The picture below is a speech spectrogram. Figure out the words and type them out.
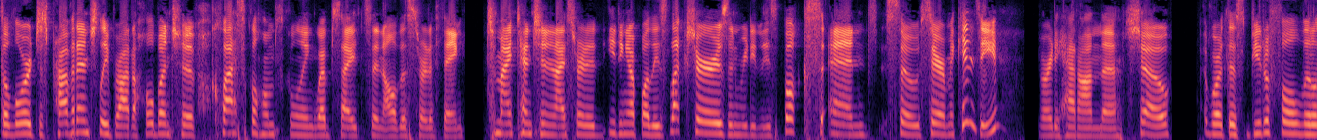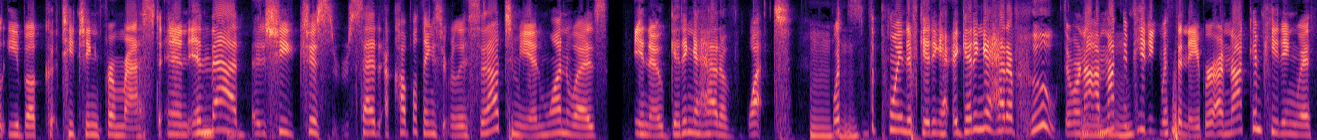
the Lord just providentially brought a whole bunch of classical homeschooling websites and all this sort of thing to my attention. And I started eating up all these lectures and reading these books. And so Sarah Mackenzie, I've already had on the show, wrote this beautiful little ebook, Teaching from Rest. And in that, mm-hmm. she just said a couple things that really stood out to me. And one was, you know, getting ahead of what? Mm-hmm. What's the point of getting getting ahead of who? That we're not. Mm-hmm. I'm not competing with the neighbor. I'm not competing with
